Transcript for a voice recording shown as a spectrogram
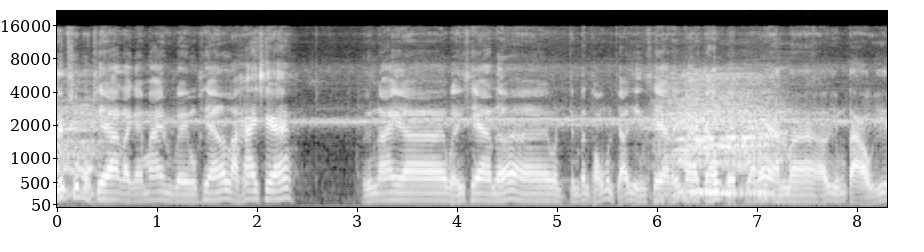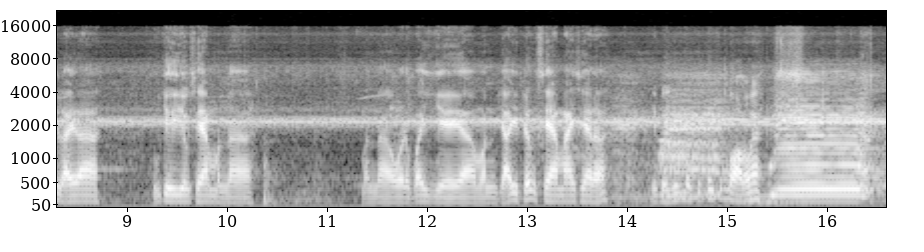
Tiếp xuống một xe, là ngày mai mình về một xe, đó là hai xe ha hôm nay à, bị xe nữa à, mình tranh thủ mình chở diện xe để mai chở không kịp cho mấy anh à, ở Vũng Tàu với lại à, chủ chi vô xe mình à, mình à, quay về à, mình chở về trước xe mai xe nữa. Chuẩn bị chúng chúng chúng bò luôn ha.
